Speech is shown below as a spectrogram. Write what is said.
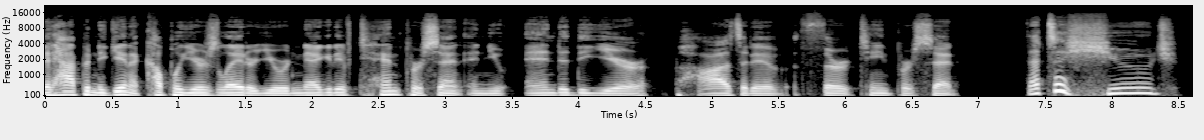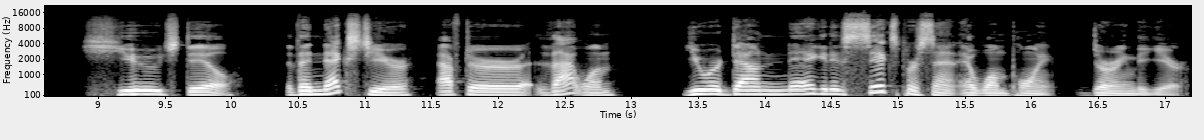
It happened again a couple years later. You were negative 10% and you ended the year positive 13%. That's a huge, huge deal. The next year, after that one, you were down negative 6% at one point during the year.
